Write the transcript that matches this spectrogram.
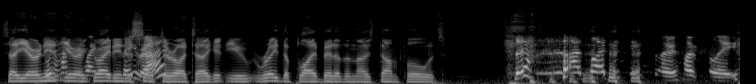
So you're an, we'll you're a great interceptor, right? I take it. You read the play better than those dumb forwards. I'd like to think so. Hopefully.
